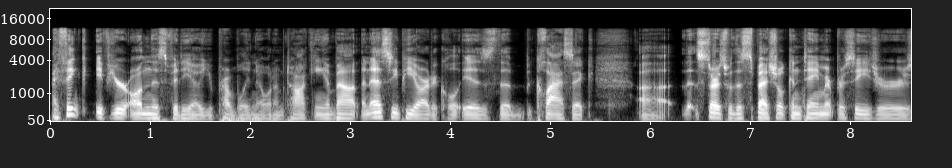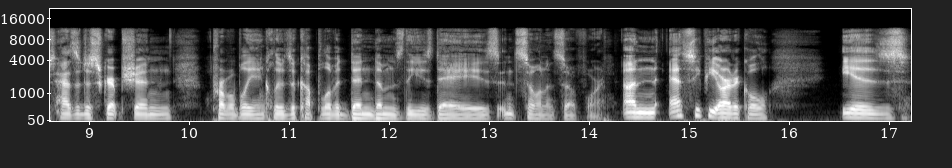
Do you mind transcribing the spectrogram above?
I think if you're on this video, you probably know what I'm talking about. An SCP article is the classic uh, that starts with a special containment procedures, has a description, probably includes a couple of addendums these days, and so on and so forth. An SCP article is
